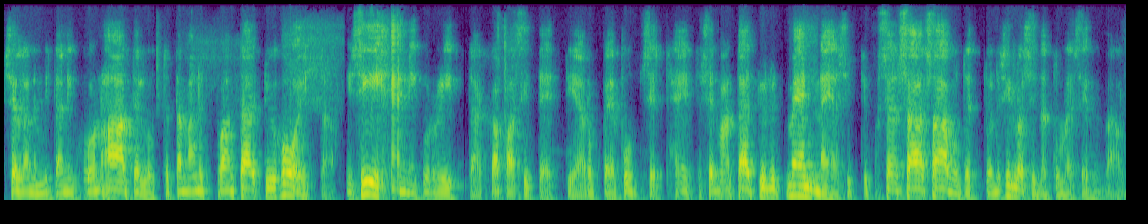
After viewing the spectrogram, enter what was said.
sellainen, mitä niin kuin on ajatellut, että tämä nyt vaan täytyy hoitaa, niin siihen niin kuin riittää kapasiteettia ja rupeaa puntsi, että hei, että se vaan täytyy nyt mennä ja sitten kun sen saa saavutettua, niin silloin siitä tulee se hyvä olo.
